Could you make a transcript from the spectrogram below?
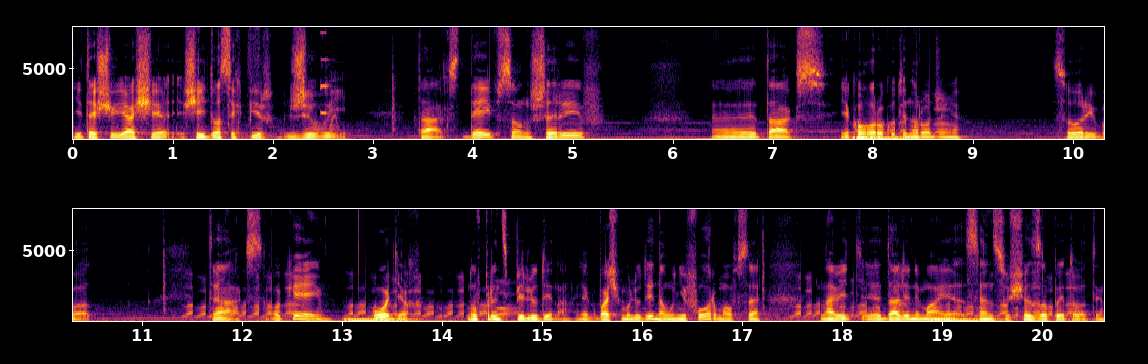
І те, що я ще, ще й до сих пір живий. Такс, Дейвсон, шериф. Е, такс. Якого року ти народження? Sorry, but. Так, окей. Одяг. Ну, в принципі, людина. Як бачимо, людина, уніформа, все. Навіть е, далі немає сенсу ще запитувати.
